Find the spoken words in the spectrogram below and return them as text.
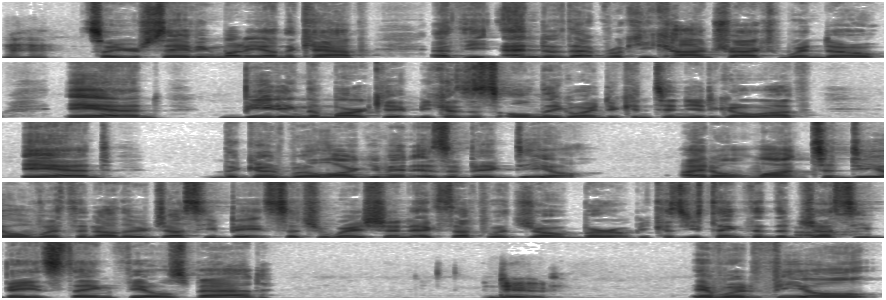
Mm-hmm. So you're saving money on the cap at the end of that rookie contract window and beating the market because it's only going to continue to go up. And the goodwill argument is a big deal I don't want to deal with another Jessie Bates situation except with Joe Burrow because you think that the uh, Jessie Bates thing feels bad? Dude. It would feel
